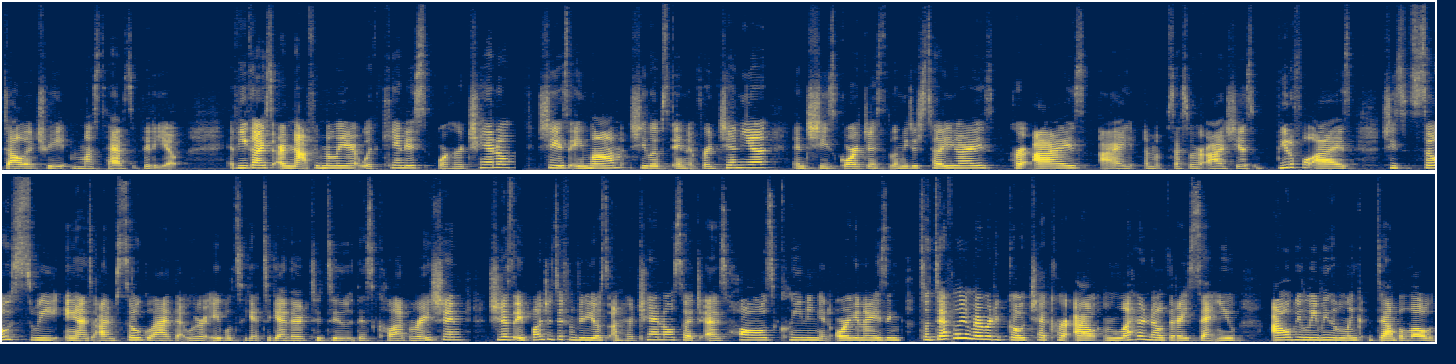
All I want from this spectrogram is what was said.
Dollar Tree must-haves video. If you guys are not familiar with Candice or her channel, she is a mom. She lives in Virginia and she's gorgeous. Let me just tell you guys, her eyes, I am obsessed with her eyes. She has beautiful eyes. She's so sweet and I'm so glad that we were able to get together to do this collaboration. She does a bunch of different videos on her channel such as hauls, cleaning, and organizing. So definitely remember to go check her out and let her know that I sent you. I will be leaving the link down below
